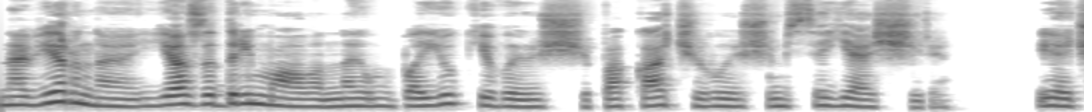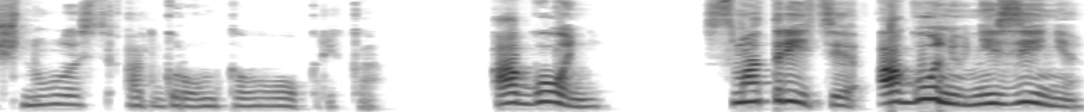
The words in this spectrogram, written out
Наверное, я задремала на убаюкивающе покачивающемся ящере и очнулась от громкого окрика. «Огонь! Смотрите, огонь в низине!»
